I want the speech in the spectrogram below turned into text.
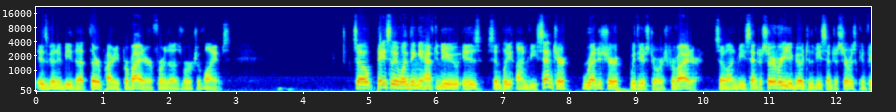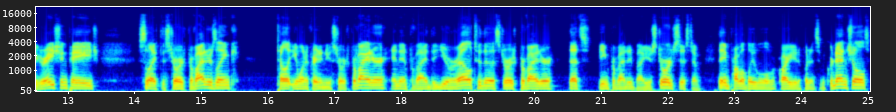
is going to be that third party provider for those virtual volumes. So basically one thing you have to do is simply on vCenter, register with your storage provider. So on vCenter server, you go to the vCenter service configuration page, select the storage providers link, tell it you want to create a new storage provider, and then provide the URL to the storage provider that's being provided by your storage system. They probably will require you to put in some credentials,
